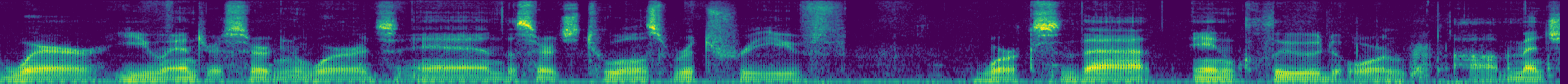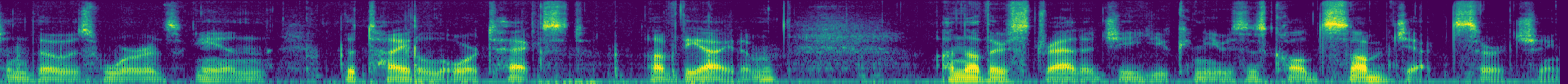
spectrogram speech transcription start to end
where you enter certain words and the search tools retrieve works that include or uh, mention those words in the title or text of the item. Another strategy you can use is called subject searching.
